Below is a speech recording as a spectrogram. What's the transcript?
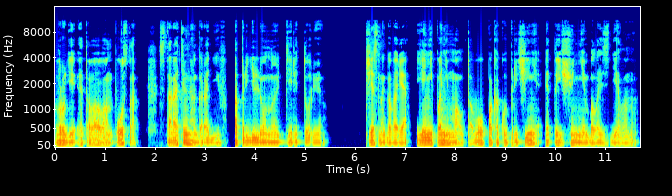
вроде этого аванпоста, старательно огородив определенную территорию. Честно говоря, я не понимал того, по какой причине это еще не было сделано.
